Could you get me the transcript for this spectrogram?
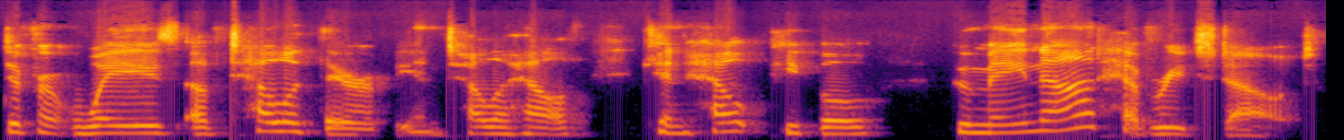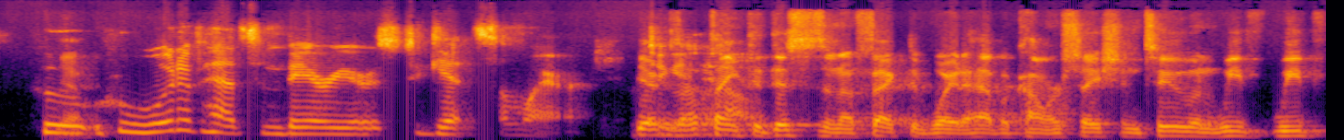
different ways of teletherapy and telehealth can help people who may not have reached out, who yeah. who would have had some barriers to get somewhere. Yeah, because I think help. that this is an effective way to have a conversation too, and we've we've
